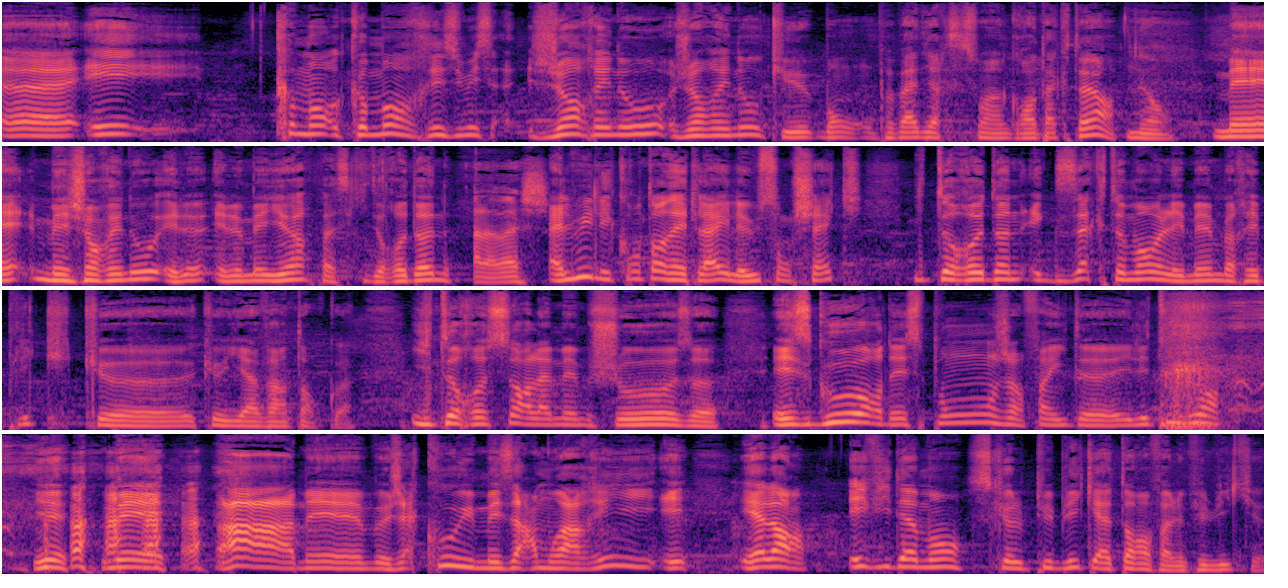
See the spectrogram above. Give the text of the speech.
Euh, et comment, comment résumer ça? Jean Reno, Jean Reno, qui, bon, on peut pas dire que ce soit un grand acteur, Non. mais, mais Jean Reno est le, est le meilleur parce qu'il te redonne. Ah la vache. À lui, il est content d'être là, il a eu son chèque. Il te redonne exactement les mêmes répliques que- qu'il y a 20 ans. Quoi. Il te ressort la même chose. Esgourde, esponge, enfin, il, te- il est toujours. il est- mais, ah, mais jacouille, mes armoiries. Et, et alors, évidemment, ce que le public attend, enfin, le public. euh,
